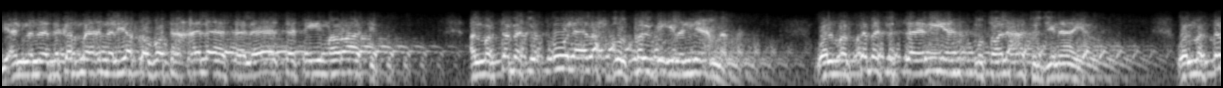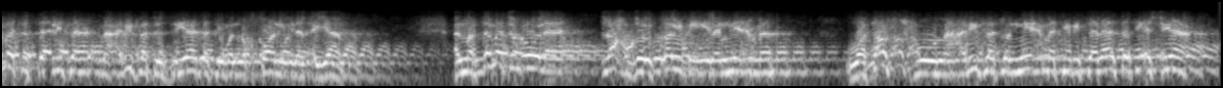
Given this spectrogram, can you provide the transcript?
لأننا ذكرنا أن اليقظة على ثلاثة مراتب. المرتبة الأولى لحظ القلب إلى النعمة والمرتبة الثانية مطالعة الجناية والمرتبة الثالثة معرفة الزيادة والنقصان من الأيام. المرتبة الأولى لحظ القلب إلى النعمة وتصفو معرفة النعمة بثلاثة أشياء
